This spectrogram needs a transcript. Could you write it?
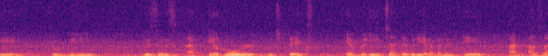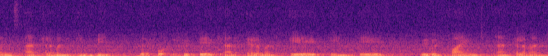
A to B, this is a, a rule which takes every, each and every element in A and assigns an element in B. Therefore, if you take an element A in A we will find an element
